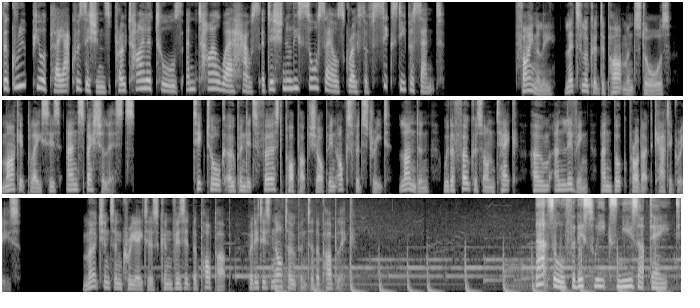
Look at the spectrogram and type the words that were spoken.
The group pure play acquisitions Pro Tiler Tools and Tile Warehouse additionally saw sales growth of 60%. Finally, let's look at department stores, marketplaces, and specialists. TikTok opened its first pop up shop in Oxford Street, London, with a focus on tech, home and living, and book product categories. Merchants and creators can visit the pop up, but it is not open to the public. That's all for this week's news update.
